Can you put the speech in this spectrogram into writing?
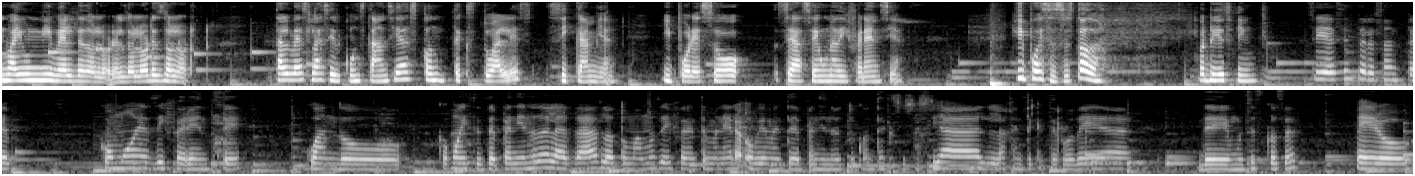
No hay un nivel de dolor, el dolor es dolor. Tal vez las circunstancias contextuales sí cambian y por eso se hace una diferencia. Y pues eso es todo. What do you think? Sí, es interesante cómo es diferente cuando, como dices, dependiendo de la edad lo tomamos de diferente manera, obviamente dependiendo de tu contexto social, de la gente que te rodea, de muchas cosas. pero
